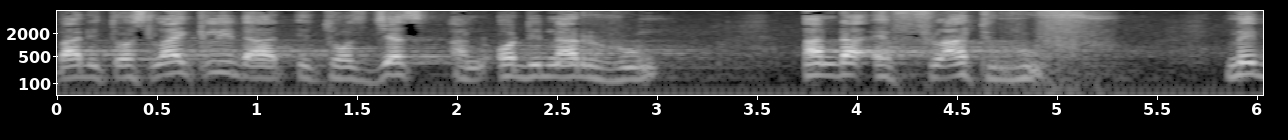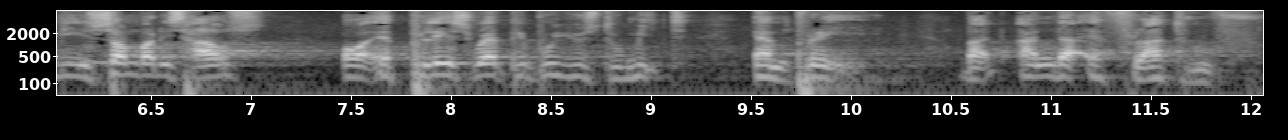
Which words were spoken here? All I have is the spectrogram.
But it was likely that it was just an ordinary room under a flat roof. Maybe in somebody's house or a place where people used to meet and pray, but under a flat roof.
